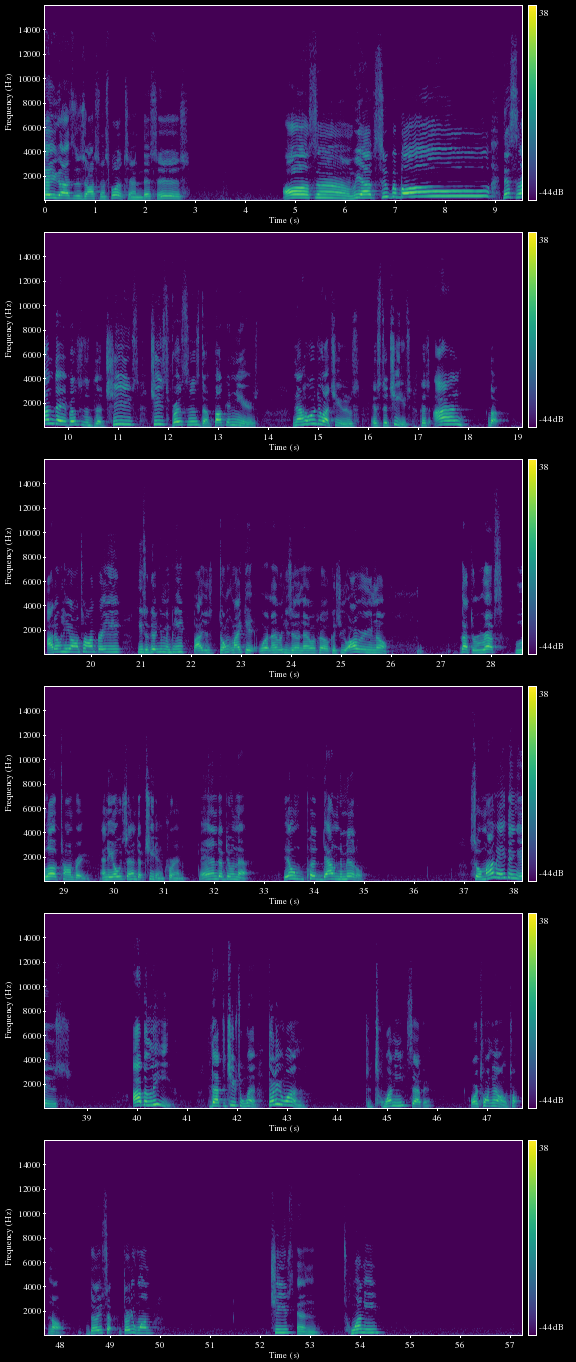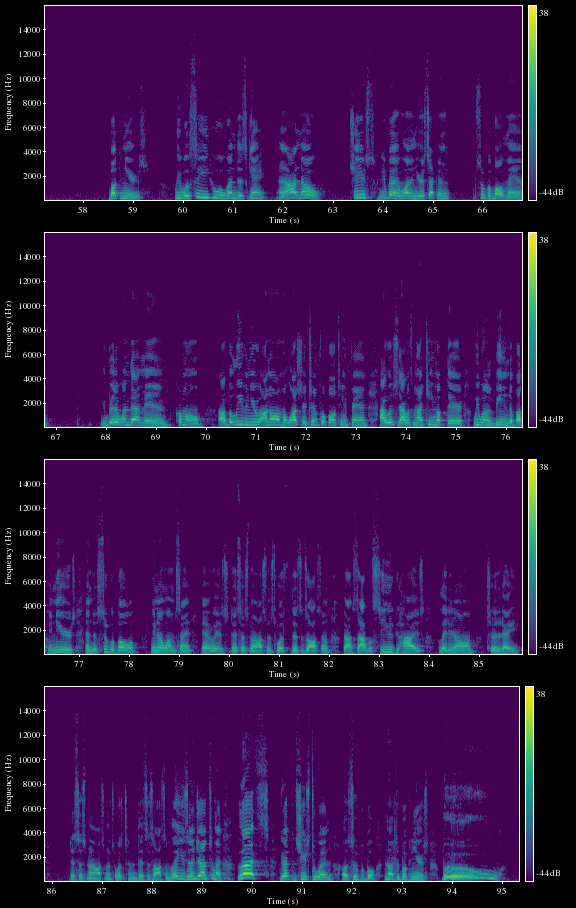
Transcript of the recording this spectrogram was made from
Hey, you guys, this is Austin and This is awesome. We have Super Bowl this Sunday versus the Chiefs. Chiefs versus the Buccaneers. Now, who do I choose? It's the Chiefs. Because I, look, I don't hate on Tom Brady. He's a good human being, but I just don't like it whenever he's in the NFL. Because you already know that the refs love Tom Brady and they always end up cheating for him. They end up doing that. They don't put down the middle. So my main thing is, I believe that the Chiefs will win 31 to 27 or 20 no tw- no 30, 31 Chiefs and 20 Buccaneers we will see who will win this game. And I know, Chiefs, you better win your second Super Bowl, man. You better win that, man. Come on. I believe in you. I know I'm a Washington football team fan. I wish that was my team up there. We have beaten the Buccaneers in the Super Bowl. You know what I'm saying? Anyways, this has been awesome. This is awesome. Guys, I will see you guys later on today. This has been awesome. This is awesome. Ladies and gentlemen, let's get the Chiefs to win a Super Bowl, not the Buccaneers. Boo!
